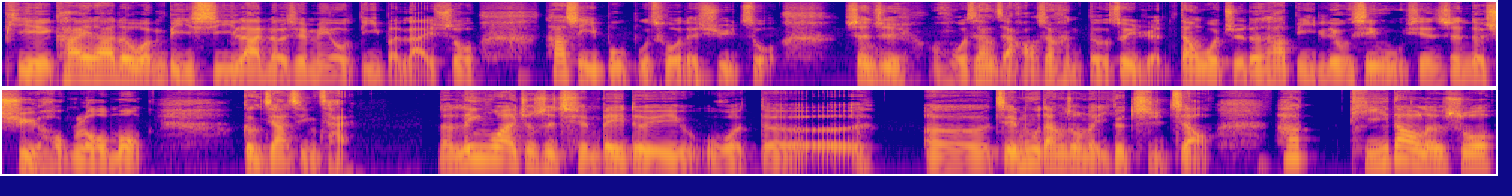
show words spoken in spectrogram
撇开它的文笔稀烂，而且没有底本来说，它是一部不错的续作。甚至我这样讲好像很得罪人，但我觉得它比刘心武先生的续《红楼梦》更加精彩。那另外就是前辈对我的呃节目当中的一个指教，他提到了说，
